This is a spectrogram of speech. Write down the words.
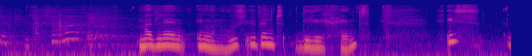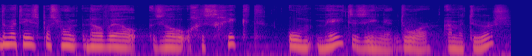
stukje terug. Madeleine Ingenhoes, u bent dirigent. Is de Matthäus Passion nou wel zo geschikt om mee te zingen door amateurs?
